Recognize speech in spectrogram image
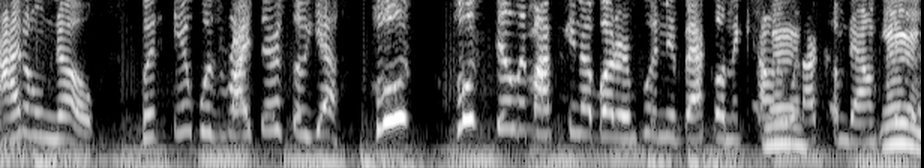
I don't know, but it was right there. So yeah, who's who's stealing my peanut butter and putting it back on the counter Mm. when I come downstairs?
